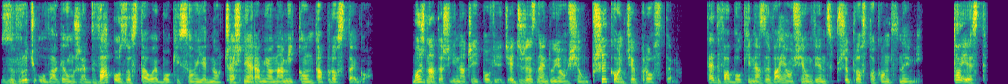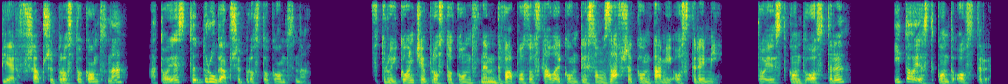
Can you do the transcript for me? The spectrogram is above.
Zwróć uwagę, że dwa pozostałe boki są jednocześnie ramionami kąta prostego. Można też inaczej powiedzieć, że znajdują się przy kącie prostym. Te dwa boki nazywają się więc przyprostokątnymi. To jest pierwsza przyprostokątna, a to jest druga przyprostokątna. W trójkącie prostokątnym dwa pozostałe kąty są zawsze kątami ostrymi. To jest kąt ostry i to jest kąt ostry.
